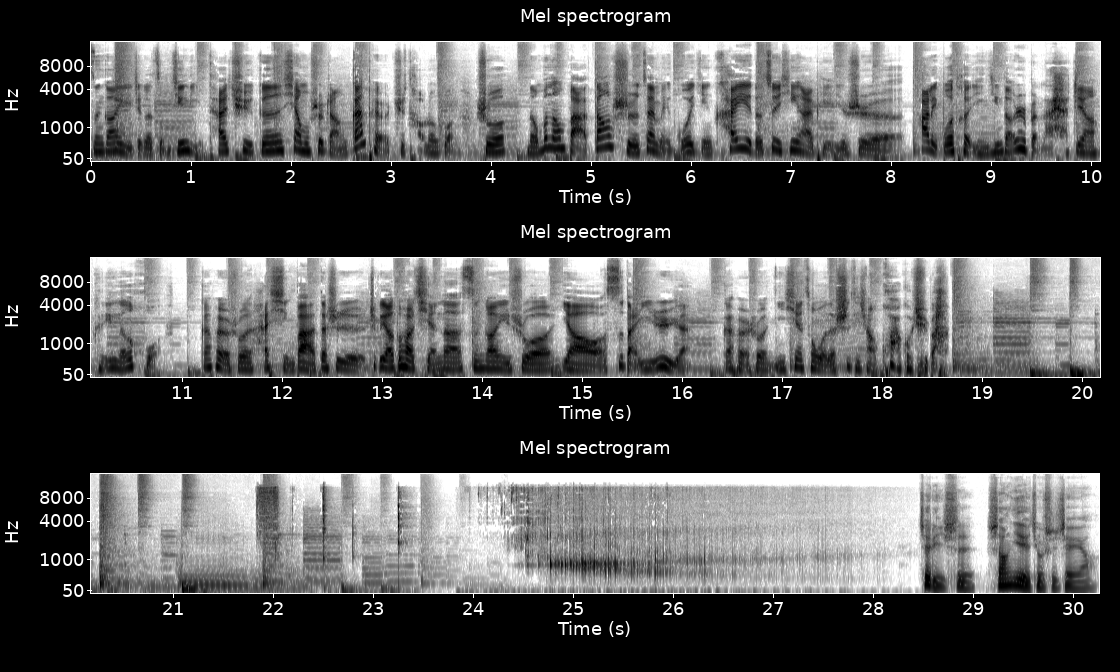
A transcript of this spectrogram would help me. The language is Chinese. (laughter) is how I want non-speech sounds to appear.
孙刚毅这个总经理，他去跟项目社长甘培尔去讨论过，说能不能把当时在美国已经开业的最新 IP，也就是《哈利波特》引进到日本来，这样肯定能火。甘培尔说还行吧，但是这个要多少钱呢？孙刚毅说要四百亿日元。甘培尔说你先从我的尸体上跨过去吧。这里是商业就是这样。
